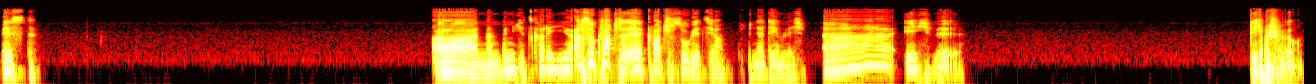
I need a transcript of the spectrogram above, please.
Mist. Ah, dann bin ich jetzt gerade hier. Ach so, Quatsch, äh, Quatsch, so geht's ja. Ich bin ja dämlich. Ah, ich will dich beschwören.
